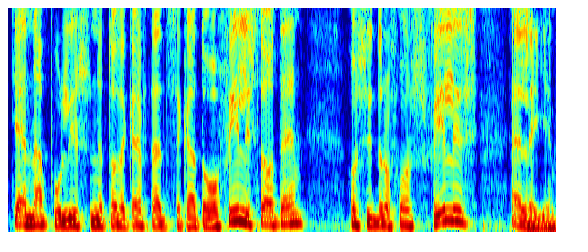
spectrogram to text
και να πουλήσουν το 17%. Ο Φίλης τότε ο σύντροφος φίλης έλεγε.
